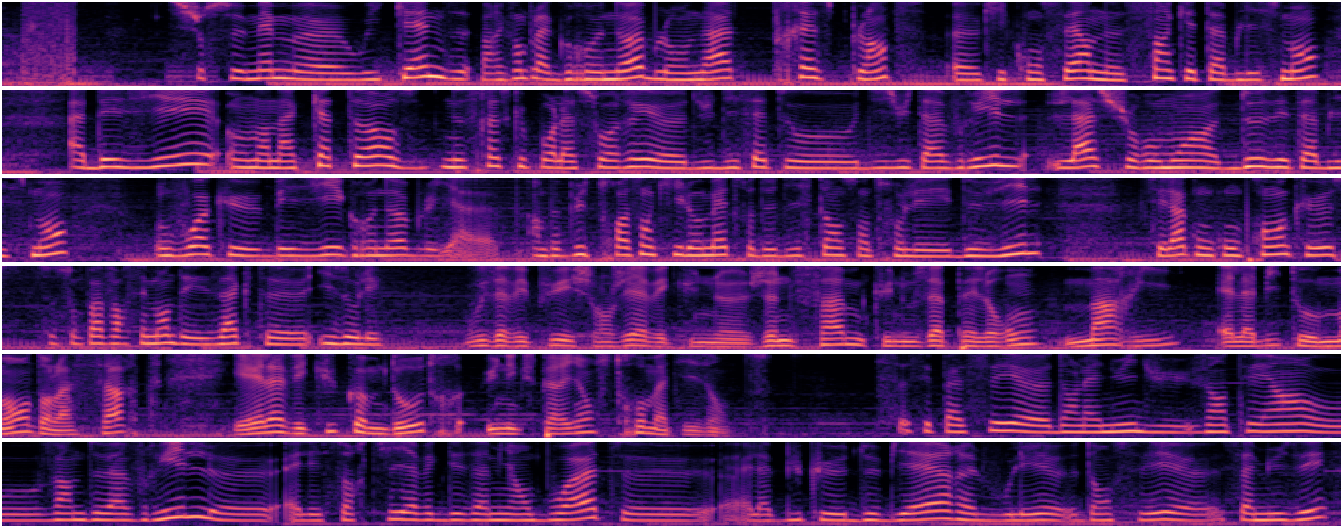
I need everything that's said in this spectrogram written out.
Sur ce même euh, week-end, par exemple à Grenoble, on a 13 plaintes euh, qui concernent 5 établissements. À Béziers, on en a 14, ne serait-ce que pour la soirée euh, du 17 au 18 avril, là sur au moins deux établissements. On voit que Béziers et Grenoble, il y a un peu plus de 300 km de distance entre les deux villes. C'est là qu'on comprend que ce ne sont pas forcément des actes isolés. Vous avez pu échanger avec une jeune femme que nous appellerons Marie. Elle habite au Mans, dans la Sarthe, et elle a vécu, comme d'autres, une expérience traumatisante. Ça s'est passé euh, dans la nuit du 21 au 22 avril. Euh, elle est sortie avec des amis en boîte. Euh, elle a bu que deux bières. Elle voulait danser, s'amuser.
